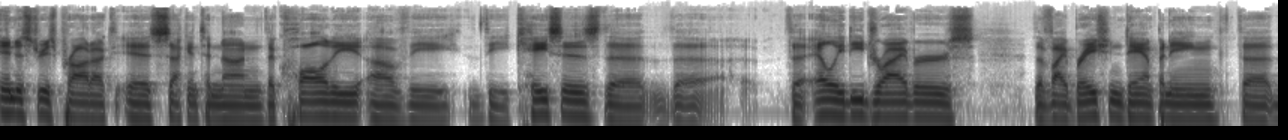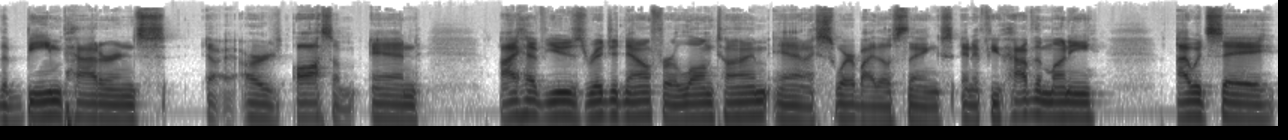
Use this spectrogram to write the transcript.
Industries product is second to none. The quality of the the cases, the the the LED drivers, the vibration dampening, the the beam patterns are awesome. And I have used Rigid now for a long time, and I swear by those things. And if you have the money, I would say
